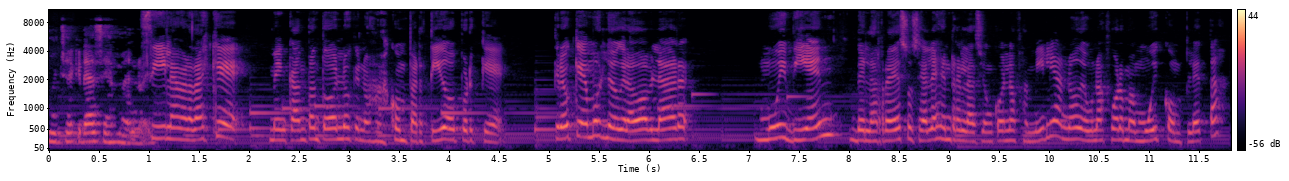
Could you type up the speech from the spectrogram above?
Muchas gracias, Manuel. Sí, la verdad es que me encantan todo lo que nos has compartido porque creo que hemos logrado hablar muy bien de las redes sociales en relación con la familia, ¿no? De una forma muy completa.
